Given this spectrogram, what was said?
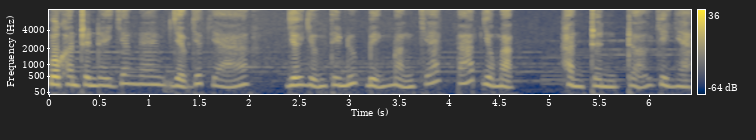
Một hành trình đầy gian nan và vất vả với những tia nước biển mặn chát táp vào mặt, hành trình trở về nhà.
